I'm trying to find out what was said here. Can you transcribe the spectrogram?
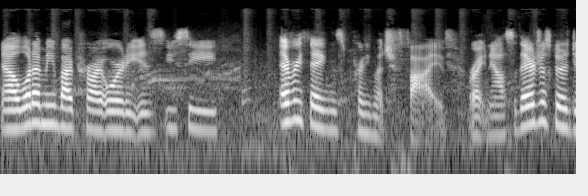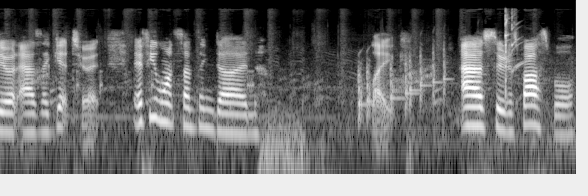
Now, what I mean by priority is you see everything's pretty much five right now. So they're just going to do it as they get to it. If you want something done like as soon as possible,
